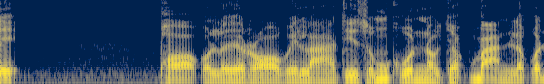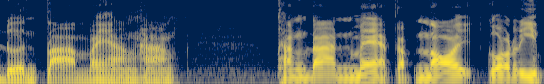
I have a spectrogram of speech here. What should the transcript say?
ย พ่อก็เลยรอเวลาที่สมควรออกจากบ้านแล้วก็เดินตามไปห่างๆ ทางด้านแม่กับน้อยก็รีบ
